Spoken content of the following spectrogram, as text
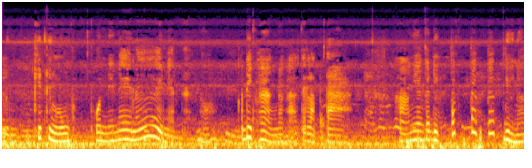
ถึงคิดถึงลุงพลแน่ๆเลยเนี่ยเนาะก็ ดิกห่างนะคะ แต่หลับตา หางยังกระดิกแป๊บแป๊บแป๊บอยู่นะ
